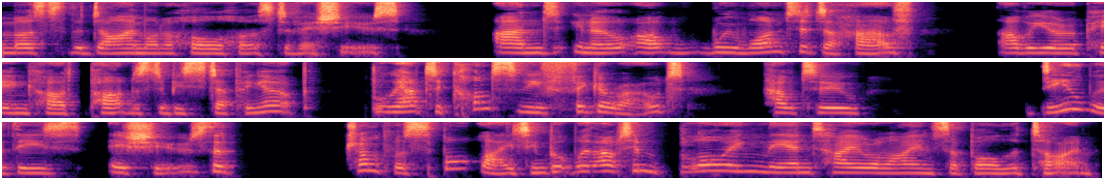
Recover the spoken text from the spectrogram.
most of the dime on a whole host of issues. And, you know, uh, we wanted to have our European card partners to be stepping up. But we had to constantly figure out how to deal with these issues that Trump was spotlighting, but without him blowing the entire alliance up all the time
